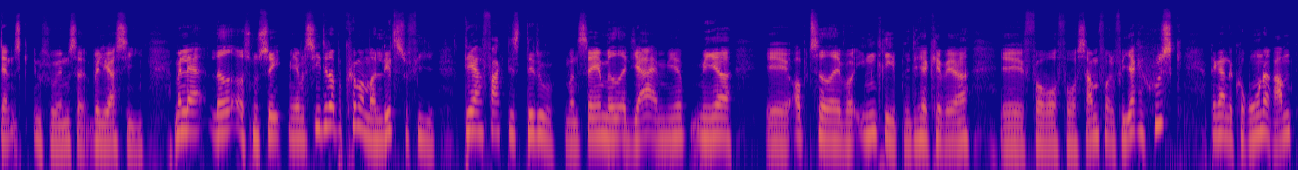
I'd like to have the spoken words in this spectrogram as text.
dansk influenza, vil jeg sige. Men lad, lad os nu se. Men jeg vil sige, det der bekymrer mig lidt, Sofie, det er faktisk det, du man sagde med, at jeg er mere, mere øh, optaget af, hvor indgribende det her kan være øh, for, for vores samfund. For jeg kan huske, dengang da corona ramte,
